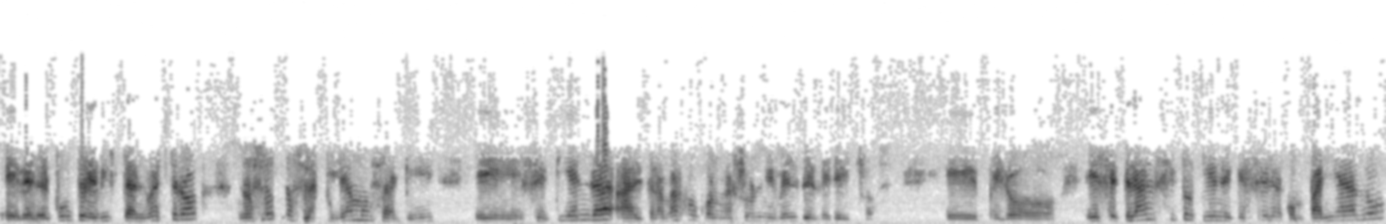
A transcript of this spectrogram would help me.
Eh, desde el punto de vista nuestro, nosotros aspiramos a que eh, se tienda al trabajo con mayor nivel de derechos. Eh, pero ese tránsito tiene que ser acompañado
